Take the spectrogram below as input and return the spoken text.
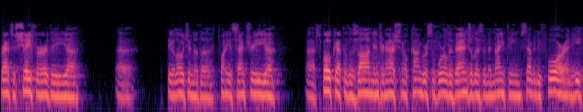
Francis Schaeffer, the uh, uh, theologian of the 20th century, uh, uh, spoke at the Lausanne International Congress of World Evangelism in 1974, and he,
